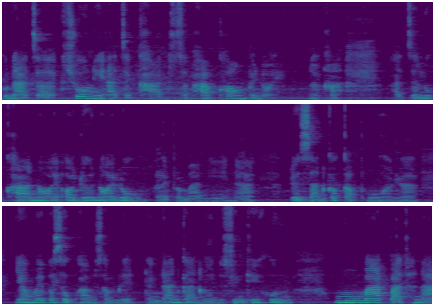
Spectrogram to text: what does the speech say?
คุณอาจจะช่วงนี้อาจจะขาดสภาพคล่องไปหน่อยนะคะ อาจจะลูกค้าน้อยออเดอร์น้อยลงอะไรประมาณนี้นะเดอะซันก็กลับหัวนะยังไม่ประสบความสำเร็จทางด้านการเงิน สิ่งที่คุณมุ่งมา่ปรารถนา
